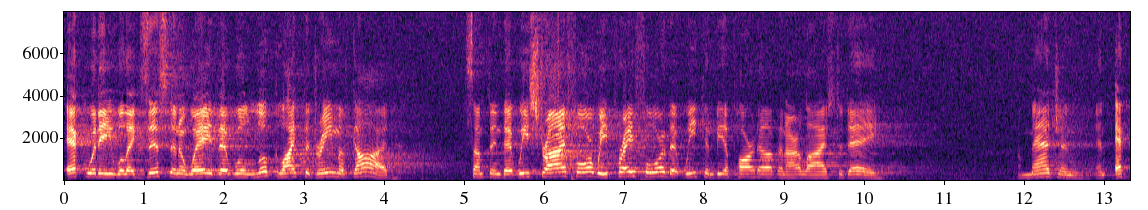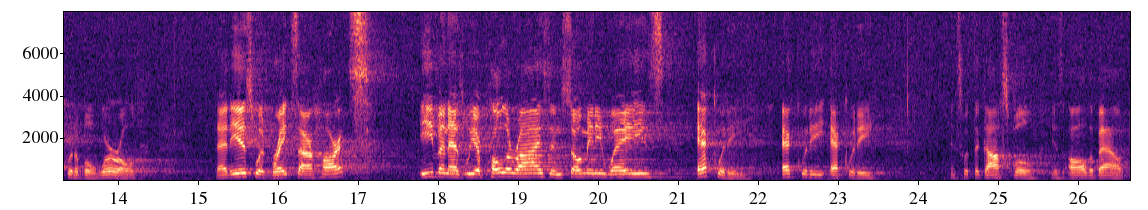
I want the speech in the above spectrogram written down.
Equity will exist in a way that will look like the dream of God, something that we strive for, we pray for, that we can be a part of in our lives today. Imagine an equitable world. That is what breaks our hearts, even as we are polarized in so many ways equity, equity, equity. It's what the gospel is all about.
